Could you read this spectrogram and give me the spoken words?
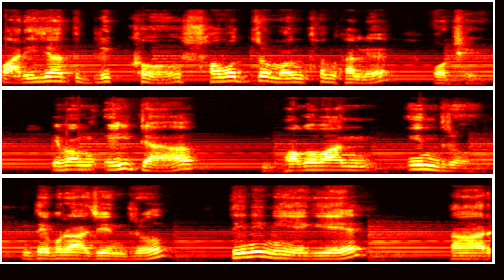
পারিজাত বৃক্ষ সমুদ্র মন্থনকালে ওঠে এবং এইটা ভগবান ইন্দ্র, দেবরাজ ইন্দ্র, তিনি নিয়ে গিয়ে তার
